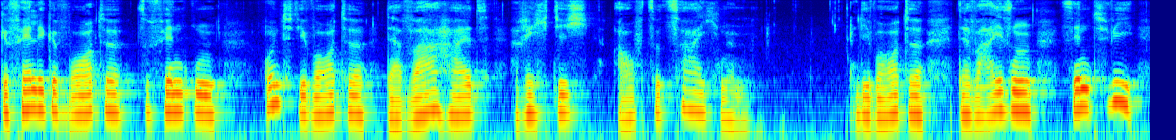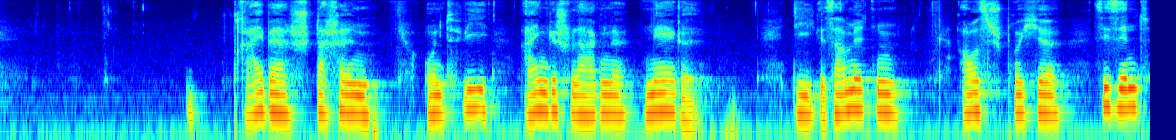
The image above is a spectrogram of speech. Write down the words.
gefällige Worte zu finden und die Worte der Wahrheit richtig aufzuzeichnen. Die Worte der Weisen sind wie Treiberstacheln und wie eingeschlagene Nägel. Die gesammelten Aussprüche, sie sind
